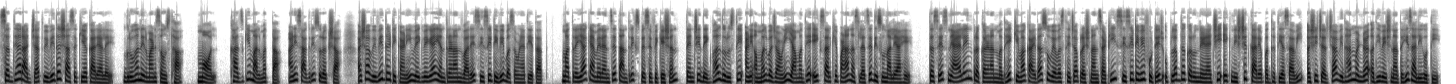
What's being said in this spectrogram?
सध्या राज्यात विविध शासकीय कार्यालय गृहनिर्माण संस्था मॉल खाजगी मालमत्ता आणि सागरी सुरक्षा अशा विविध ठिकाणी वेगवेगळ्या यंत्रणांद्वारे सीसीटीव्ही बसवण्यात येतात. मात्र या कॅमेऱ्यांचे तांत्रिक स्पेसिफिकेशन त्यांची देखभाल दुरुस्ती आणि अंमलबजावणी यामध्ये एकसारखेपणा नसल्याचे दिसून आले आहे. तसेच न्यायालयीन प्रकरणांमध्ये किंवा कायदा सुव्यवस्थेच्या प्रश्नांसाठी सीसीटीव्ही फुटेज उपलब्ध करून देण्याची एक निश्चित कार्यपद्धती असावी अशी चर्चा विधानमंडळ अधिवेशनातही झाली होती.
